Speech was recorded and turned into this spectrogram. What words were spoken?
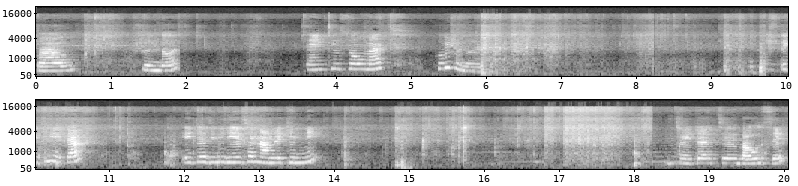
ওয়াও সুন্দর। থ্যাংক ইউ সো মাচ খুবই সুন্দর হয়েছে। দেখি এটা। এইটা যিনি দিয়েছেন, নাম লেখেননি। আচ্ছা এটা হচ্ছে বাউল সেট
